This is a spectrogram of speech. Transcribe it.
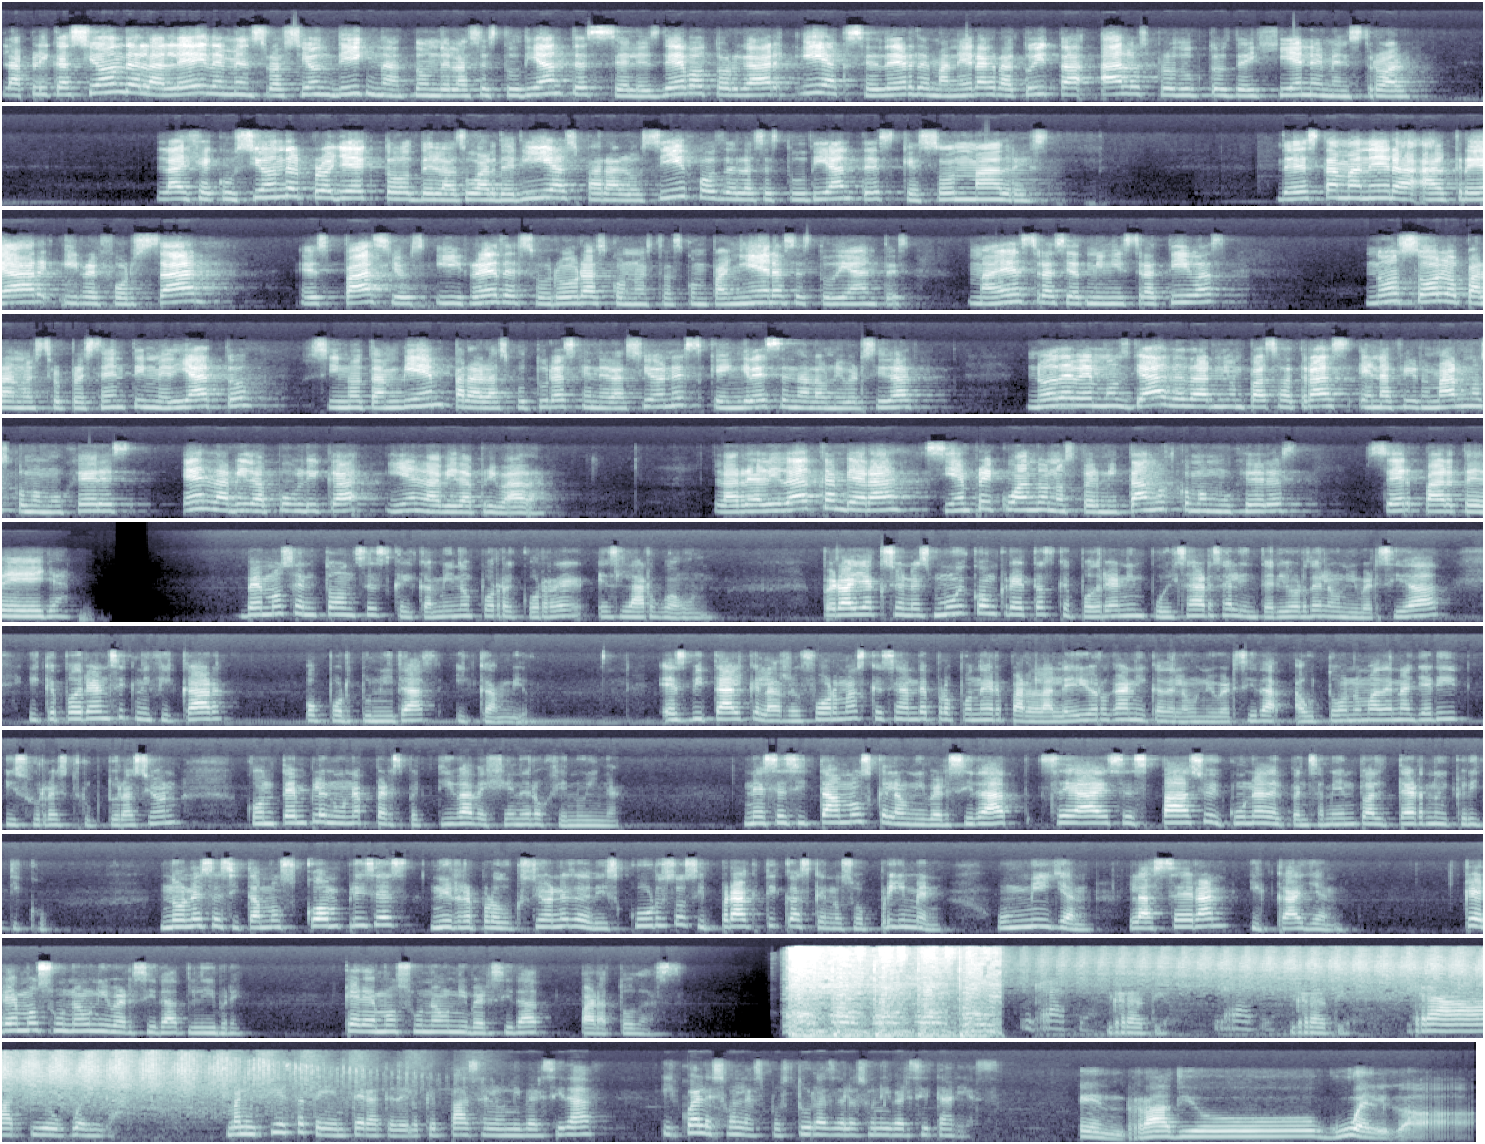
La aplicación de la ley de menstruación digna, donde las estudiantes se les debe otorgar y acceder de manera gratuita a los productos de higiene menstrual la ejecución del proyecto de las guarderías para los hijos de las estudiantes que son madres. De esta manera, al crear y reforzar espacios y redes auroras con nuestras compañeras estudiantes, maestras y administrativas, no solo para nuestro presente inmediato, sino también para las futuras generaciones que ingresen a la universidad. No debemos ya de dar ni un paso atrás en afirmarnos como mujeres en la vida pública y en la vida privada. La realidad cambiará siempre y cuando nos permitamos como mujeres ser parte de ella. Vemos entonces que el camino por recorrer es largo aún, pero hay acciones muy concretas que podrían impulsarse al interior de la universidad y que podrían significar oportunidad y cambio. Es vital que las reformas que se han de proponer para la ley orgánica de la Universidad Autónoma de Nayarit y su reestructuración contemplen una perspectiva de género genuina. Necesitamos que la universidad sea ese espacio y cuna del pensamiento alterno y crítico. No necesitamos cómplices ni reproducciones de discursos y prácticas que nos oprimen, humillan, laceran y callan. Queremos una universidad libre. Queremos una universidad para todas. Radio. Radio. Radio Huelga. Manifiéstate y entérate de lo que pasa en la universidad y cuáles son las posturas de las universitarias. En Radio Huelga.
